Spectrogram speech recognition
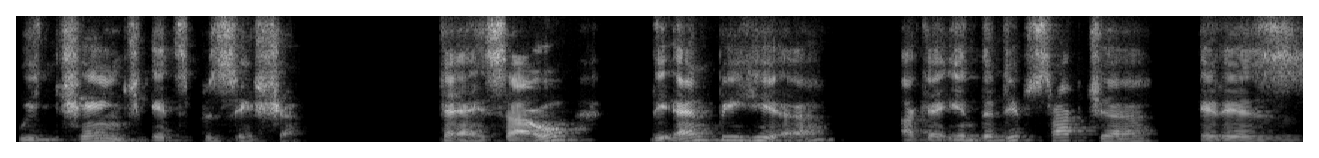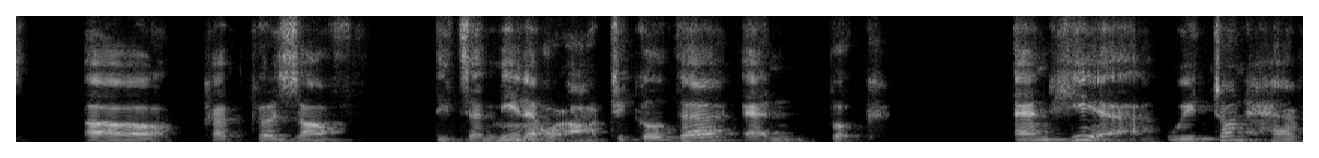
we change its position. Okay, so the NP here, okay, in the deep structure, it is uh, composed of determiner or article the and book. And here we don't have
